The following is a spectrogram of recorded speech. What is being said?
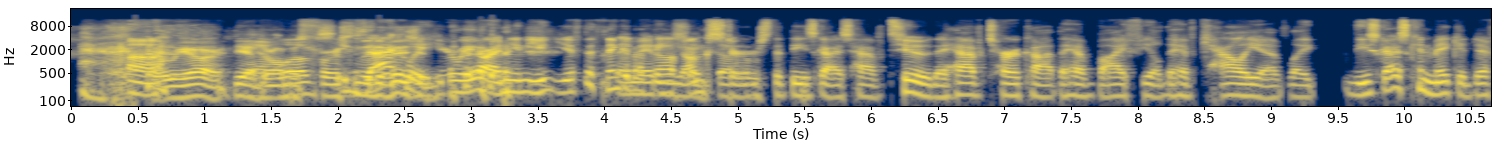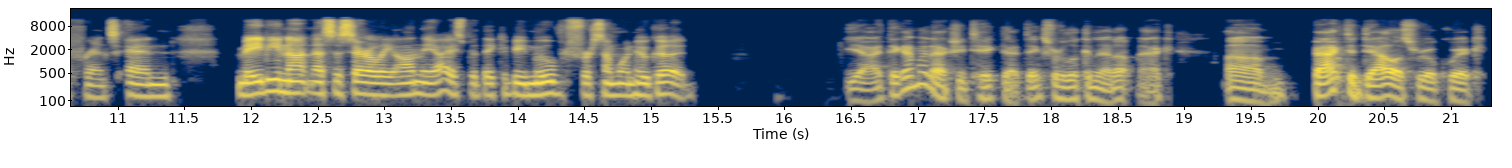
uh, here we are. Yeah, yeah they're almost first exactly. in the division. here we are. I mean, you, you have to think about the youngsters that these guys have too. They have Turcotte, they have Byfield, they have Kaliyev. Like these guys can make a difference, and maybe not necessarily on the ice, but they could be moved for someone who could. Yeah, I think I might actually take that. Thanks for looking that up, Mac. Um, back to Dallas real quick.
